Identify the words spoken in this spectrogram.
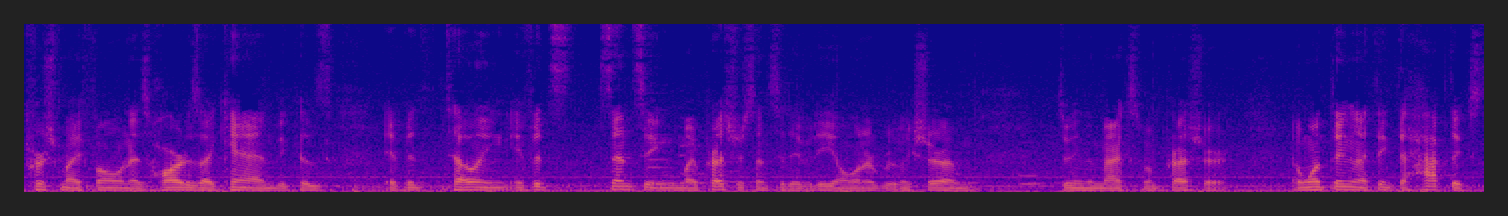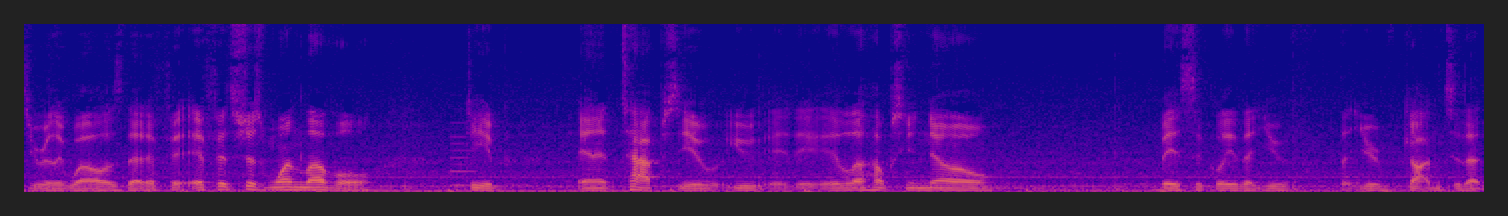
push my phone as hard as I can because if it's telling, if it's sensing my pressure sensitivity, I want to make sure I'm doing the maximum pressure. And one thing I think the haptics do really well is that if it, if it's just one level deep and it taps you, you it, it helps you know basically that you've that you've gotten to that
